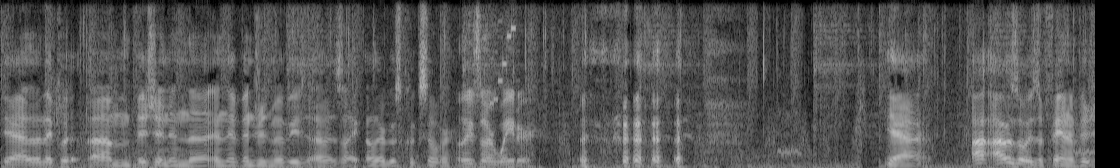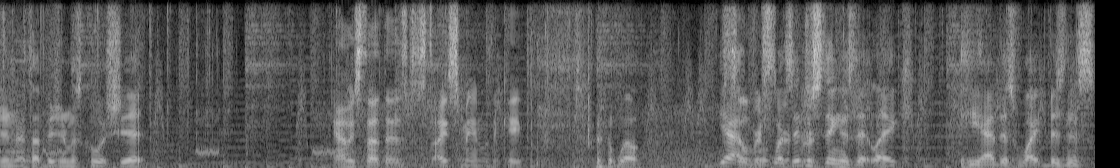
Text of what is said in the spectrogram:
Yeah, when they put um, Vision in the in the Avengers movies, I was like, oh, there goes Quicksilver. Oh, there's our waiter. Yeah, I, I was always a fan of Vision. I thought Vision was cool as shit. I always thought that was just Iceman with a cape. well, yeah. Silver What's interesting is that like he had this white business,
